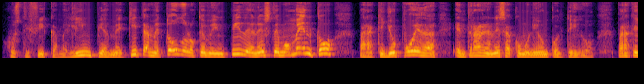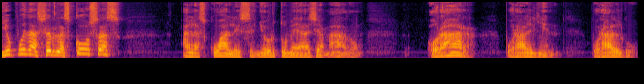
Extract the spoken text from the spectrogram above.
justifícame, límpiame, quítame todo lo que me impide en este momento para que yo pueda entrar en esa comunión contigo, para que yo pueda hacer las cosas a las cuales, Señor, tú me has llamado. Orar por alguien, por algo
